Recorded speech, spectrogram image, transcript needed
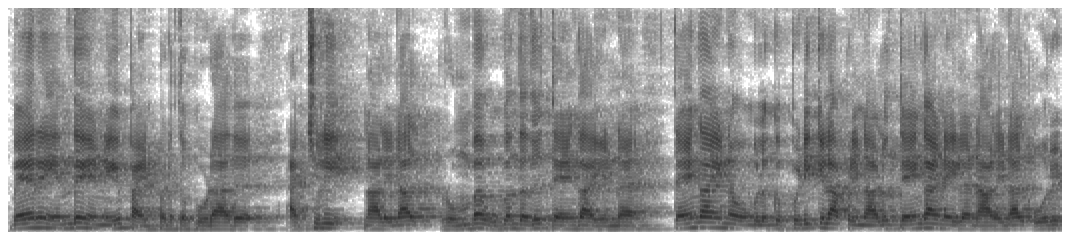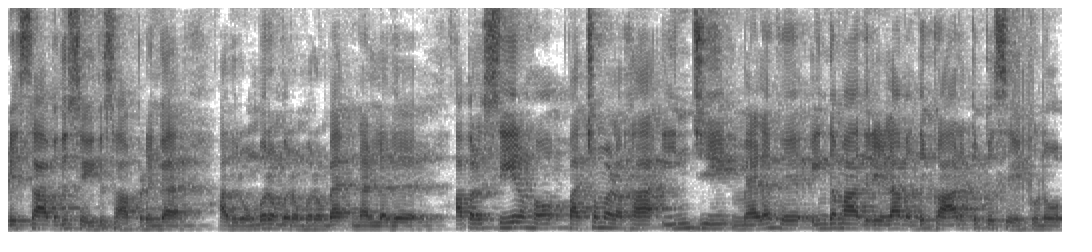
வேறு எந்த எண்ணெயும் பயன்படுத்தக்கூடாது. ஆக்சுவலி நாளை நாள் ரொம்ப உகந்தது தேங்காய் எண்ணெய். தேங்காய் எண்ணெய் உங்களுக்கு பிடிக்கல அப்படின்னாலும் தேங்காய் எண்ணெயில் நாளை நாள் ஒரு டிஷ்ஷாவது செய்து சாப்பிடுங்க. அது ரொம்ப ரொம்ப ரொம்ப ரொம்ப நல்லது. அப்புறம் சீரகம் பச்சை மிளகா இஞ்சி மிளகு இந்த மாதிரிலாம் வந்து காரத்துக்கு சேர்க்கணும்.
